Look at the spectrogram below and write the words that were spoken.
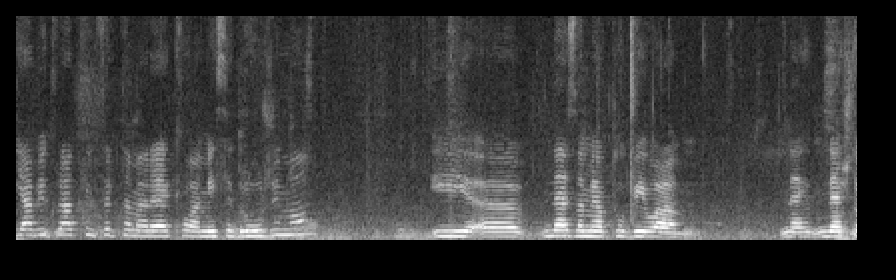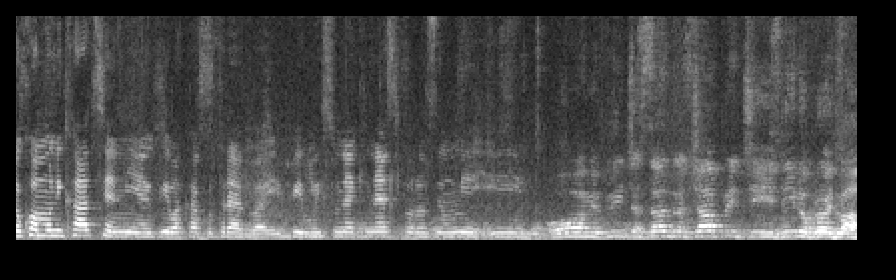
ja bih u kratkim crtama rekla, mi se družimo i e, ne znam je li tu bila ne, nešto, komunikacija nije bila kako treba i bili su neki nesporazumi i Ovo vam je priča Sandra Čaprić i Dino broj 2.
